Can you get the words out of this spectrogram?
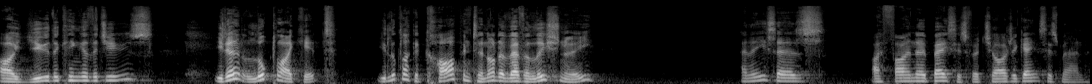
Are you the king of the Jews? You don't look like it. You look like a carpenter, not a revolutionary. And then he says, I find no basis for a charge against this man.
